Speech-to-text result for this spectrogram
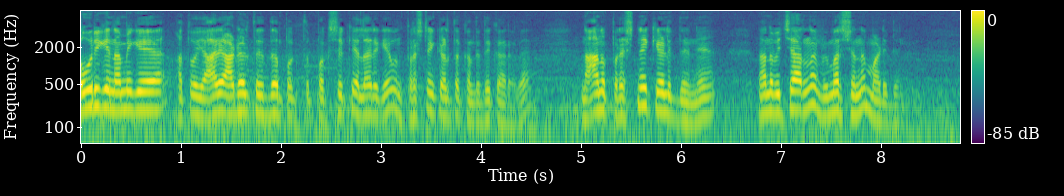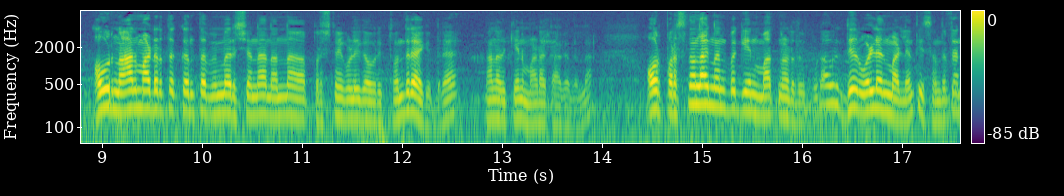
ಅವರಿಗೆ ನಮಗೆ ಅಥವಾ ಯಾರೇ ಆಡಳಿತ ಇದ್ದ ಪಕ್ಷ ಪಕ್ಷಕ್ಕೆ ಎಲ್ಲರಿಗೆ ಒಂದು ಪ್ರಶ್ನೆ ಕೇಳ್ತಕ್ಕಂಥ ಅಧಿಕಾರ ಇದೆ. ನಾನು ಪ್ರಶ್ನೆ ಕೇಳಿದ್ದೇನೆ, ನನ್ನ ವಿಚಾರನ ವಿಮರ್ಶನ ಮಾಡಿದ್ದೇನೆ. ಅವ್ರು ನಾನು ಮಾಡಿರ್ತಕ್ಕಂಥ ವಿಮರ್ಶನ ನನ್ನ ಪ್ರಶ್ನೆಗಳಿಗೆ ಅವ್ರಿಗೆ ತೊಂದರೆ ಆಗಿದ್ರೆ ನಾನು ಅದಕ್ಕೇನು ಮಾಡೋಕ್ಕಾಗೋದಿಲ್ಲ. ಅವ್ರು ಪರ್ಸ್ನಲ್ ಆಗಿ ನನ್ನ ಬಗ್ಗೆ ಏನು ಮಾತನಾಡಿದ್ರು ಕೂಡ ಅವ್ರಿಗೆ ದೇವ್ರು ಒಳ್ಳೇದು ಮಾಡಲಿ ಅಂತ ಈ ಸಂದರ್ಭ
